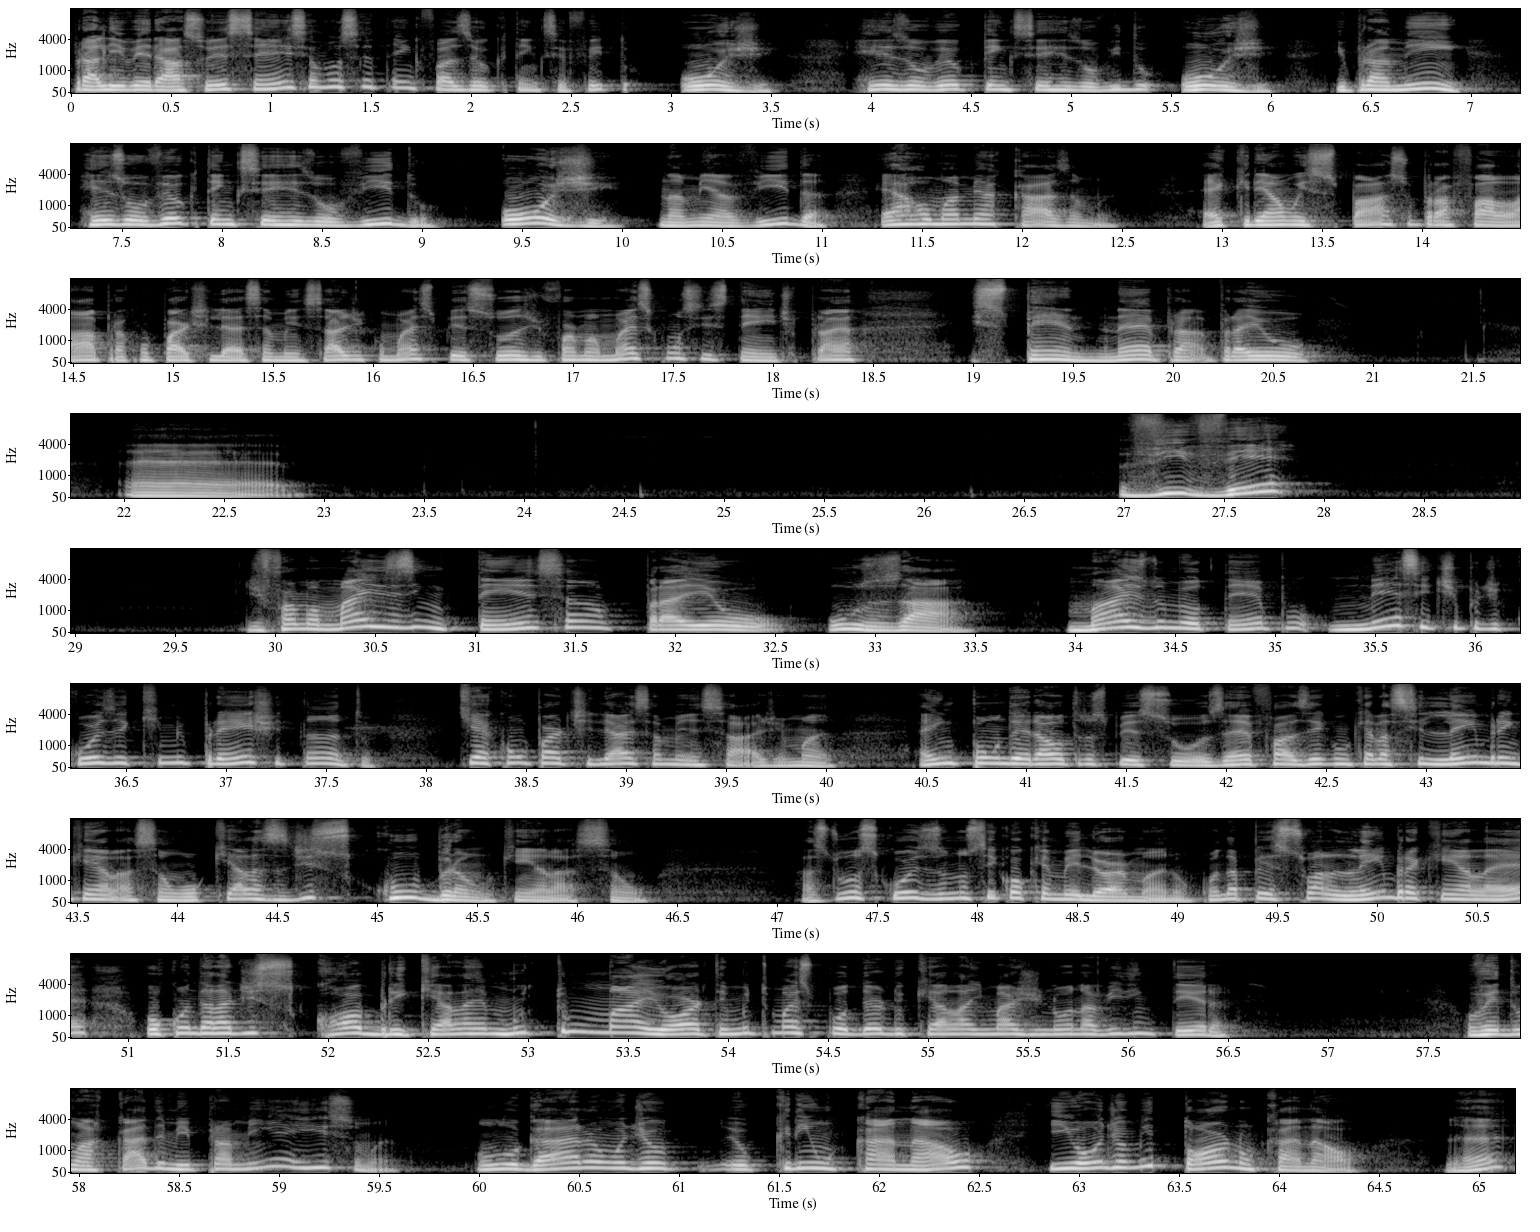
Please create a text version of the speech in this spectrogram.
Para liberar a sua essência, você tem que fazer o que tem que ser feito hoje, resolver o que tem que ser resolvido hoje. E para mim, resolver o que tem que ser resolvido hoje na minha vida é arrumar minha casa, mano. É criar um espaço para falar, para compartilhar essa mensagem com mais pessoas de forma mais consistente, para expand, né? Para eu é, viver de forma mais intensa para eu usar mais do meu tempo nesse tipo de coisa que me preenche tanto, que é compartilhar essa mensagem, mano. É empoderar outras pessoas, é fazer com que elas se lembrem quem elas são, ou que elas descubram quem elas são. As duas coisas, eu não sei qual que é melhor, mano. Quando a pessoa lembra quem ela é, ou quando ela descobre que ela é muito maior, tem muito mais poder do que ela imaginou na vida inteira. O Vedum Academy, para mim, é isso, mano. Um lugar onde eu, eu crio um canal e onde eu me torno um canal, né?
